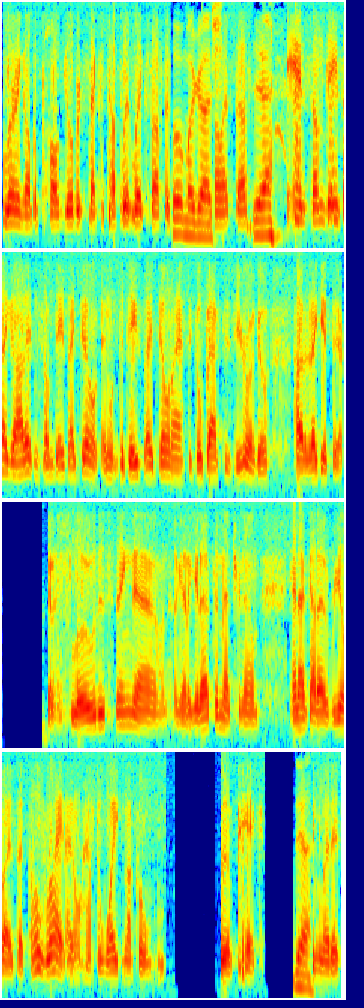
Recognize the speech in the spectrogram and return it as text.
learning all the Paul Gilbert sextuplet licks off the Oh my gosh. all that stuff. Yeah, And some days I got it, and some days I don't. And the days that I don't, I have to go back to zero and go, how did I get there? I've got to slow this thing down. I've got to get out the metronome, and I've got to realize that, oh, right, I don't have to white knuckle the pick yeah, and let it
